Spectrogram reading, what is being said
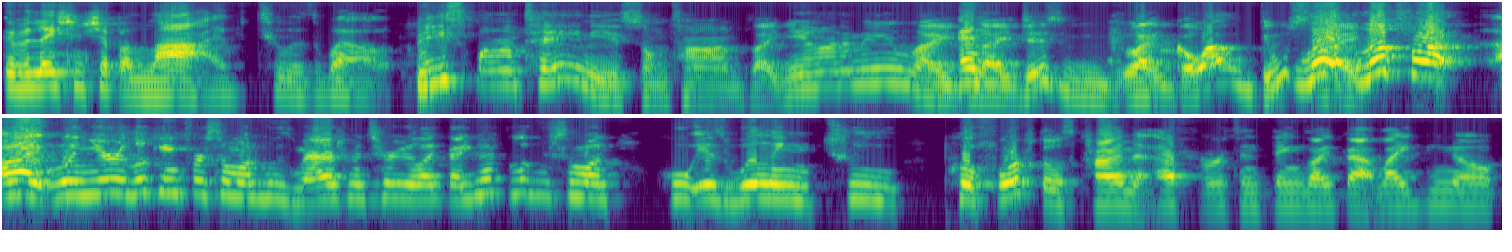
the relationship alive too as well. Be spontaneous sometimes. Like, you know what I mean? Like, And- like just like go out and do look something. look for like when you're looking for someone who's marriage material like that you have to look for someone who is willing to put forth those kind of efforts and things like that like you know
